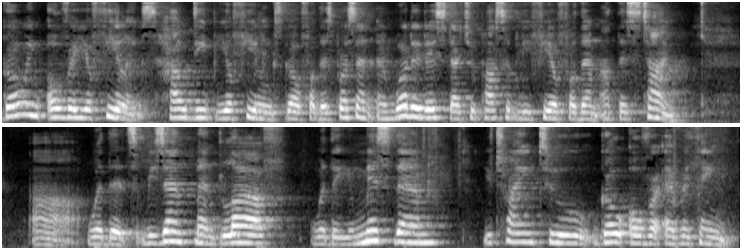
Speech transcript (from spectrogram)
going over your feelings, how deep your feelings go for this person and what it is that you possibly feel for them at this time. Uh, whether it's resentment, love, whether you miss them, you're trying to go over everything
